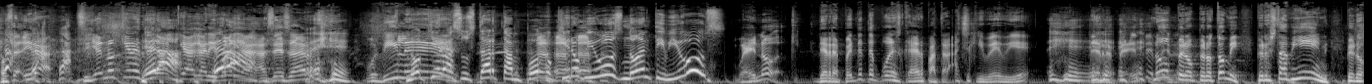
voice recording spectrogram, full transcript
O sea, mira, si ya no quieres tener Era, aquí a Garibay, a César, pues dile. No quiero asustar tampoco, quiero views, no anti-views. Bueno, de repente te puedes caer para atrás, Chiqui Baby, ¿eh? De repente. No, pero, pero Tommy, pero está bien. Pero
